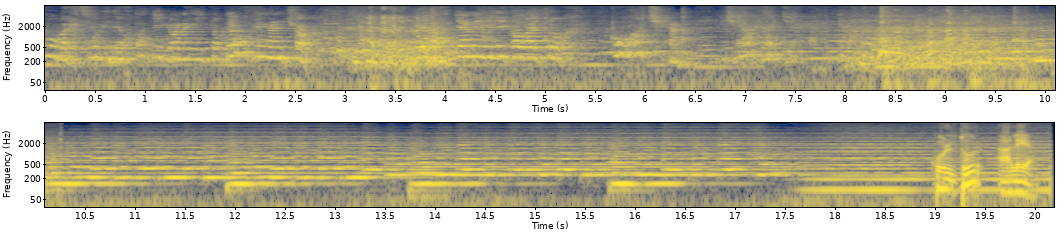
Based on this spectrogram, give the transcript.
Ubertze bide hortatik joan egituk, egukin antxok. Belartian ibiliko gaituk. Urratxean, txarra txarra. Kultur Alea.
